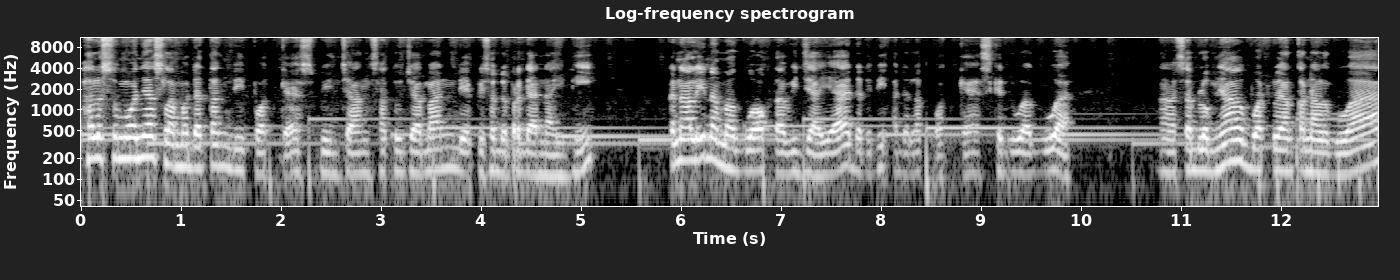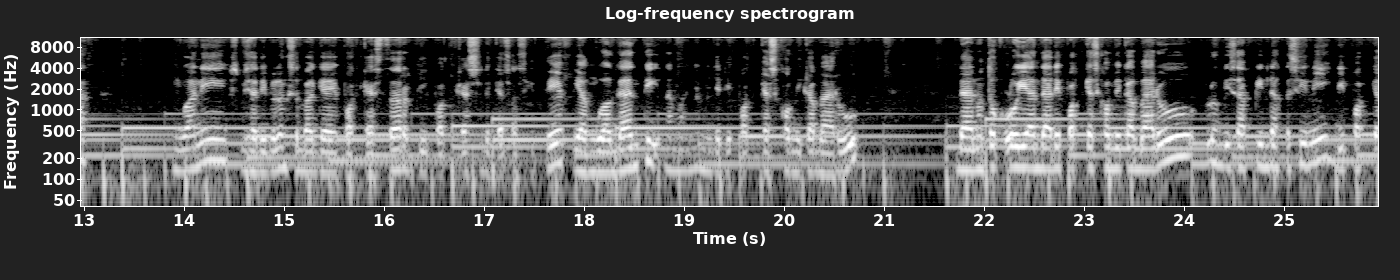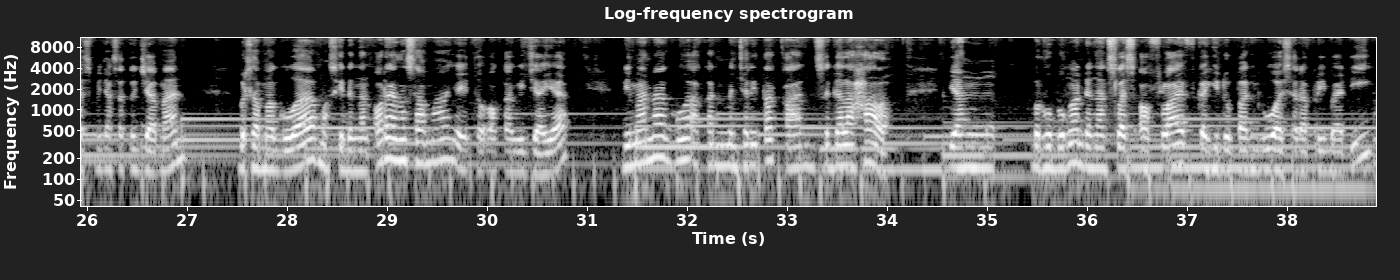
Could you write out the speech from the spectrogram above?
Halo semuanya, selamat datang di podcast Bincang Satu Zaman di episode perdana ini. Kenalin nama gue Okta Wijaya dan ini adalah podcast kedua gue. Nah, sebelumnya buat lo yang kenal gue, gue nih bisa dibilang sebagai podcaster di podcast sedikit sensitif yang gue ganti namanya menjadi podcast komika baru. Dan untuk lo yang dari podcast komika baru, lo bisa pindah ke sini di podcast Bincang Satu Zaman bersama gua masih dengan orang yang sama yaitu Okta Wijaya di mana gua akan menceritakan segala hal yang berhubungan dengan slice of life kehidupan gua secara pribadi.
